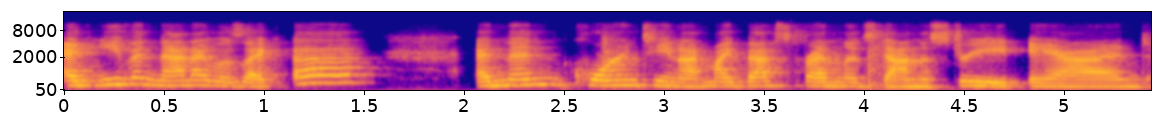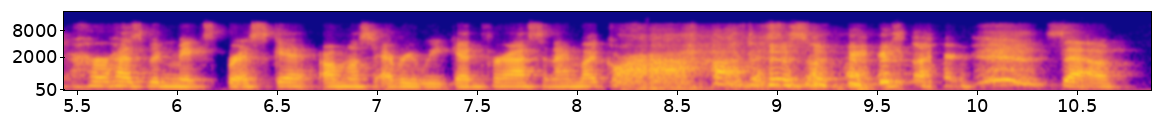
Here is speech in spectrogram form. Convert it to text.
And even then, I was like, uh, and then quarantine my best friend lives down the street and her husband makes brisket almost every weekend for us and i'm like this is so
